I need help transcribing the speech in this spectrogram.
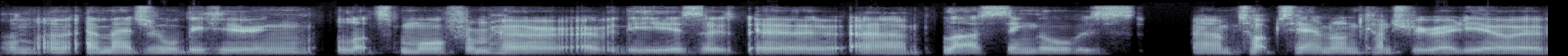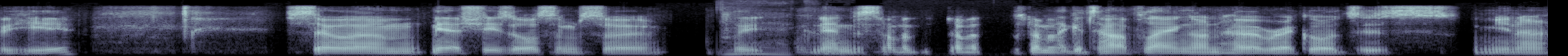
Um, I imagine we'll be hearing lots more from her over the years. Her her, um, last single was um, top ten on country radio over here. So um, yeah, she's awesome. So please, Yeah, cool. and some of some of some of the guitar playing on her records is you know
